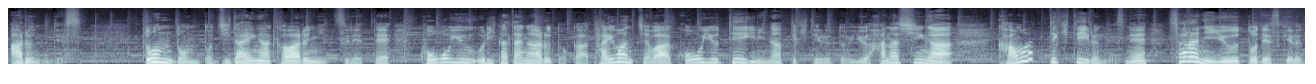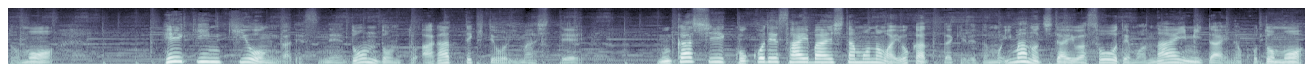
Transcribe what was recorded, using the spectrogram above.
あるんです。どんどんと時代が変わるにつれてこういう売り方があるとか台湾茶はこういう定義になってきているという話が変わってきているんですね。さらに言うとですけれども平均気温がですねどんどんと上がってきておりまして昔ここで栽培したものは良かったけれども今の時代はそうでもないみたいなことも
